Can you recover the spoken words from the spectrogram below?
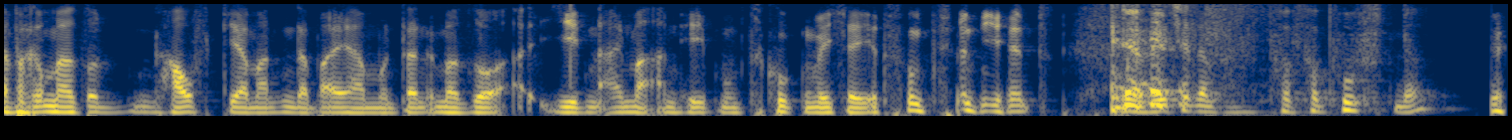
Einfach immer so einen Haufen Diamanten dabei haben und dann immer so jeden einmal anheben, um zu gucken, welcher jetzt funktioniert. Der wird ja dann ver- verpufft, ne?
